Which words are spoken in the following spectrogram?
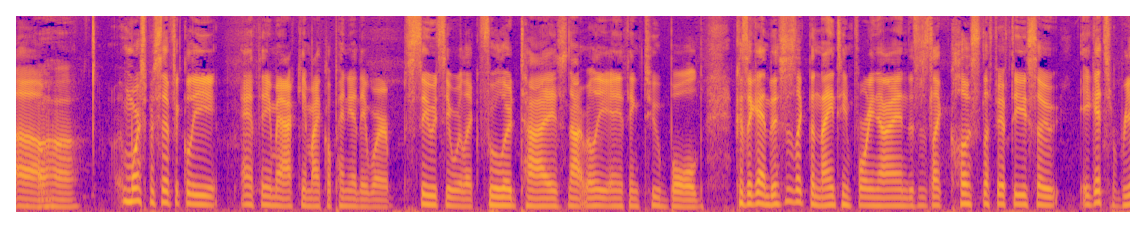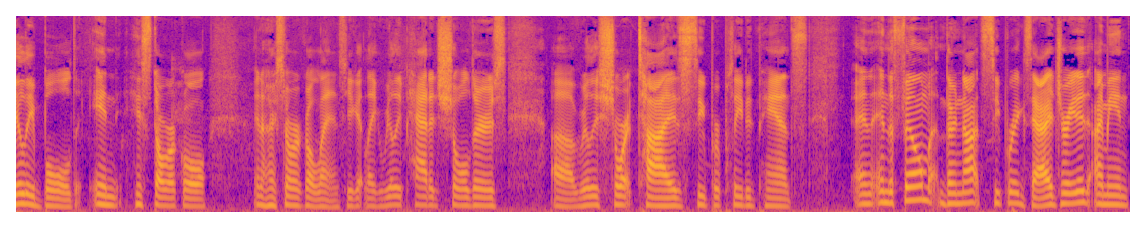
Um, uh-huh. More specifically, Anthony Mackie and Michael Pena, they wear suits. They wear like foulard ties, not really anything too bold. Because again, this is like the 1949. This is like close to the 50s, so it gets really bold in historical, in a historical lens. You get like really padded shoulders, uh, really short ties, super pleated pants, and in the film, they're not super exaggerated. I mean,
